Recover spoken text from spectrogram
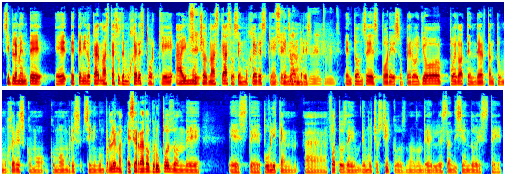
Simplemente he, he, tenido más casos de mujeres porque hay muchos sí. más casos en mujeres que, sí, que en claro, hombres. Entonces, por eso. Pero yo puedo atender tanto mujeres como, como hombres sin ningún problema. He cerrado grupos donde este, publican uh, fotos de, de, muchos chicos, ¿no? Donde le están diciendo, este,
